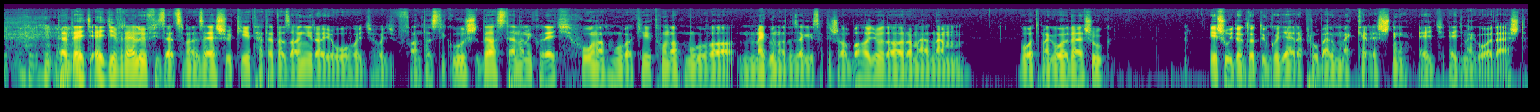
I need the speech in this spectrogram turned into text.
Tehát egy, egy évre előfizetsz, mert az első két heted az annyira jó, hogy, hogy fantasztikus, de aztán amikor egy hónap múlva, két hónap múlva megunod az egészet és abba hagyod, arra már nem volt megoldásuk, és úgy döntöttünk, hogy erre próbálunk megkeresni egy, egy megoldást.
